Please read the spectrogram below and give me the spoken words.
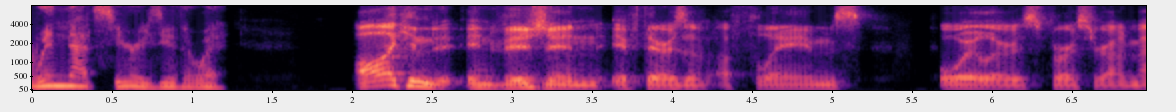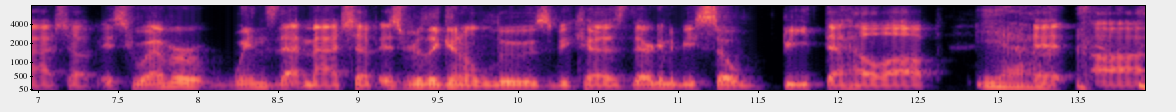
win that series either way. All I can envision if there's a, a Flames Oilers first round matchup is whoever wins that matchup is really going to lose because they're going to be so beat the hell up. Yeah. It, uh,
